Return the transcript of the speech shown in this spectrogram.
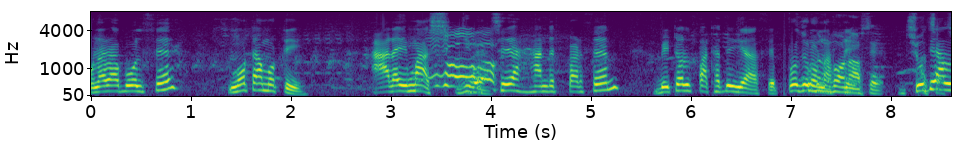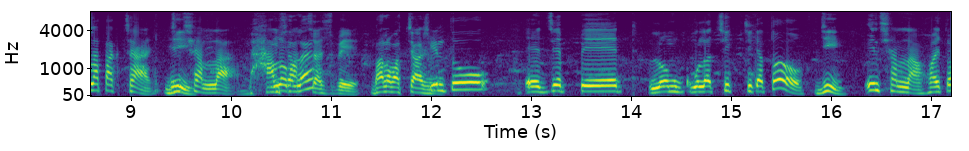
ওনারা বলছে মোটামুটি আড়াই মাস ভাই। হান্ড্রেড পার্সেন্ট বিটল পাঠাতে ইয়ে আছে প্রজনন আছে। যদি আচ্ছা, আল্লাহ পাক চায়। ইনশাআল্লাহ ভালো বাচ্চা আসবে। ভালো বাচ্চা আসবে। কিন্তু এই যে পেট লোমগুলা চিকচিকা তো? জি। ইনশাআল্লাহ হয়তো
